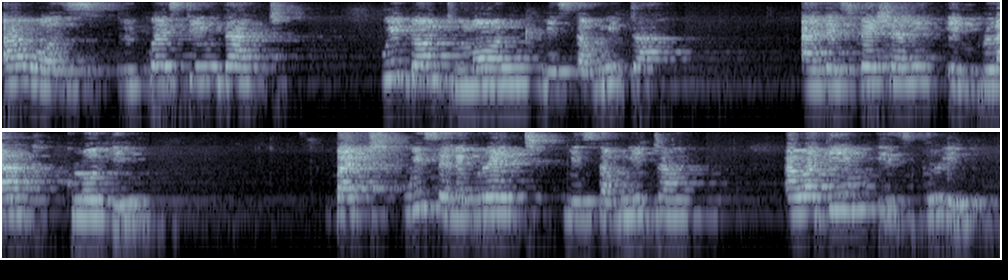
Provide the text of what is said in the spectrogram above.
I was requesting that we don't mourn Mr. Mwita and especially in black clothing. But we celebrate Mr. Mwita. Our theme is green.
